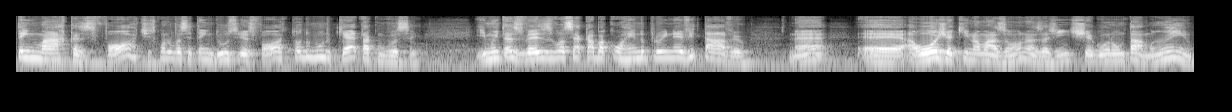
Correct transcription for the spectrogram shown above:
tem marcas fortes, quando você tem indústrias fortes, todo mundo quer estar com você. E muitas vezes você acaba correndo para o inevitável. Né? É, hoje, aqui no Amazonas, a gente chegou num tamanho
